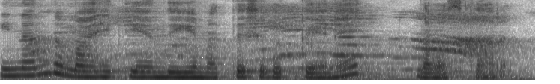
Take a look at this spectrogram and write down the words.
ಇನ್ನೊಂದು ಮಾಹಿತಿಯೊಂದಿಗೆ ಮತ್ತೆ ಸಿಗುತ್ತೇನೆ. ನಮಸ್ಕಾರ.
